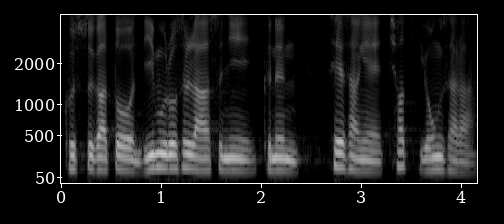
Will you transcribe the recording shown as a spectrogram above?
구스가 또 니무롯을 낳았으니 그는 세상의 첫 용사라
